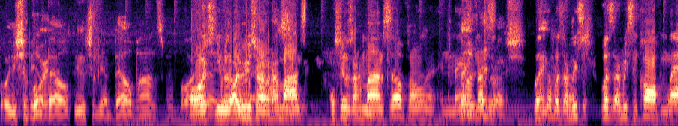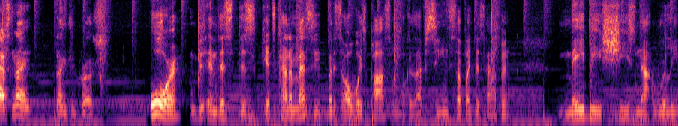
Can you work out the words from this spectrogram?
Well, you should be Or- a bell. You should be a bell bondsman, boy. Or she was or using her, her mom's, or she was on her mom's cell phone, and the man's number Crush. was, Thank you, was a Crush. recent was a recent call from last night. Thank you, Crush. Or and this this gets kind of messy, but it's always possible because I've seen stuff like this happen. Maybe she's not really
